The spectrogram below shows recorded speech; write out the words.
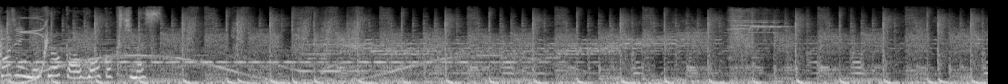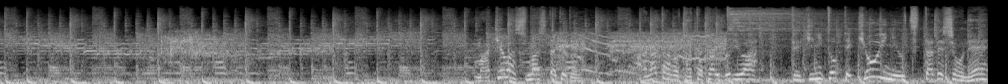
個人の評価を報告します。負けはしましたけどあなたの戦いぶりは敵にとって脅威に移ったでしょうね。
